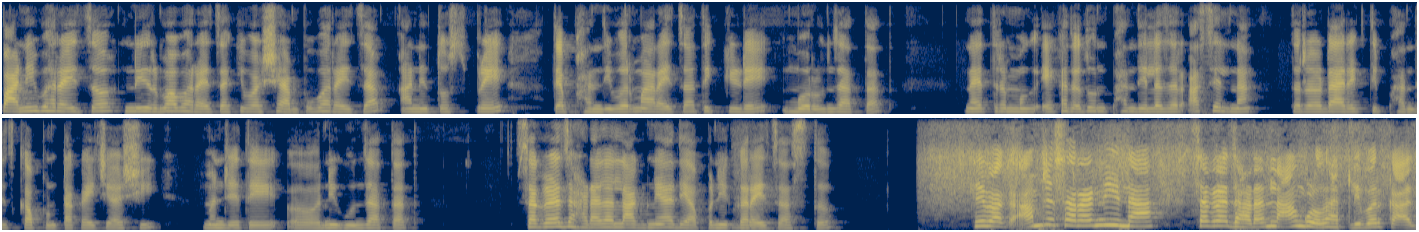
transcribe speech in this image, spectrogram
पाणी भरायचं निरमा भरायचा किंवा शॅम्पू भरायचा आणि तो स्प्रे त्या फांदीवर मारायचा ते किडे मरून जातात. नाहीतर मग एखाद्या दोन फांदीला जर असेल ना तर डायरेक्ट ती फांदीच कापून टाकायची अशी म्हणजे ते निघून जातात. सगळ्या झाडाला लागण्याआधी आपण हे करायचं असतं. हे बघा आमच्या सरांनी ना सगळ्या झाडांना आंघोळ घातली बरं का आज.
